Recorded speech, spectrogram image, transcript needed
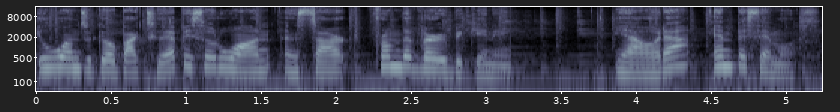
you'll want to go back to episode 1 and start from the very beginning. Y ahora, empecemos.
